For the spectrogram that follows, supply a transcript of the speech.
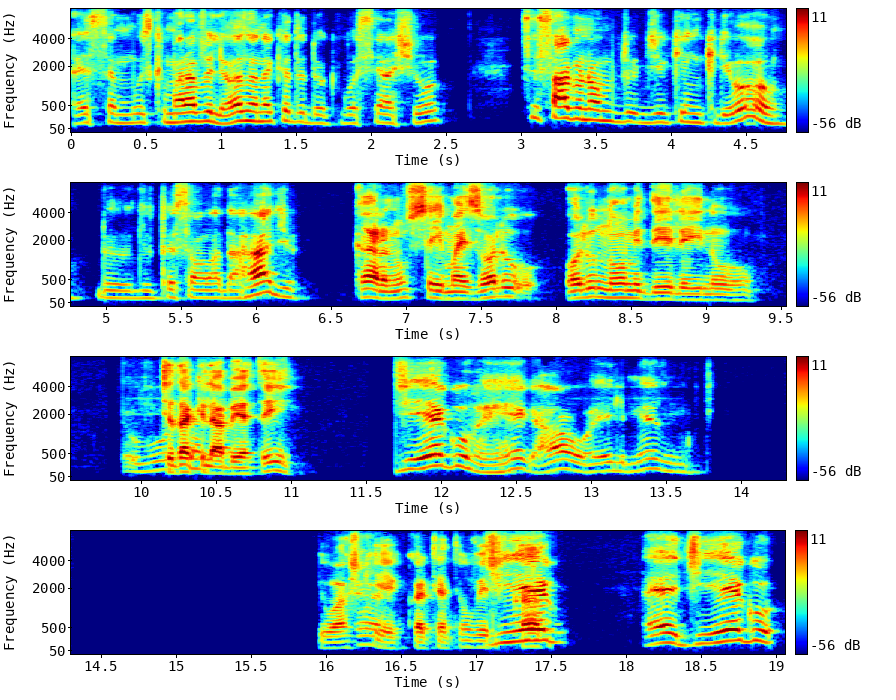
essa música maravilhosa, né, que Dudu, que você achou. Você sabe o nome do- de quem criou? Do, do pessoal lá da rádio? Cara, não sei, mas olha, o- olha o nome dele aí no. Você tá com- aquele aberto aí? Diego Regal, é ele mesmo? Eu acho É. que é. O cara tem até um verificado. Diego, é, Diego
